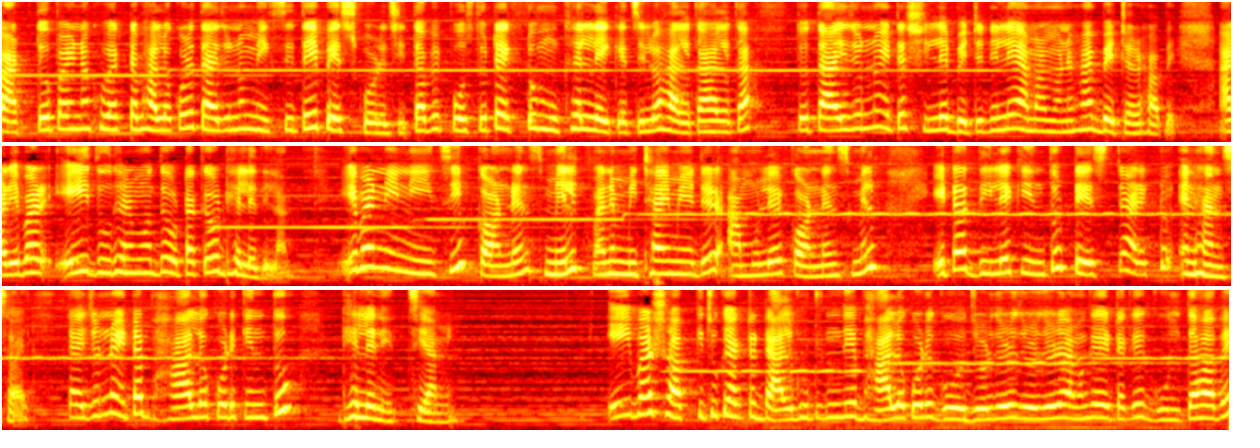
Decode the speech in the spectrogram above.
বাটতেও পারি না খুব একটা ভালো করে, তাই জন্য মিক্সিতেই পেস্ট করেছি। তবে পোস্তটা একটু মুখে লেগেছিল, হালকা হালকা, তো তাই জন্য এটা শিলে বেটে নিলে আমার মনে হয় বেটার হবে। আর এবার এই দুধের মধ্যে ওটাকেও ঢেলে দিলাম। এবার নিয়ে নিয়েছি কনডেন্স মিল্ক মানে মিঠাই মেয়েদের আমুলের কনডেন্স মিল্ক এটা দিলে কিন্তু টেস্টটা আর একটু এনহ্যান্স হয়। তাই জন্য এটা ভালো করে কিন্তু ঢেলে নিচ্ছি আমি। এইবার সব কিছুকে একটা ডাল ঘুটুনি দিয়ে ভালো করে জোরে জোরে জোরে জোরে আমাকে এটাকে গুলতে হবে।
